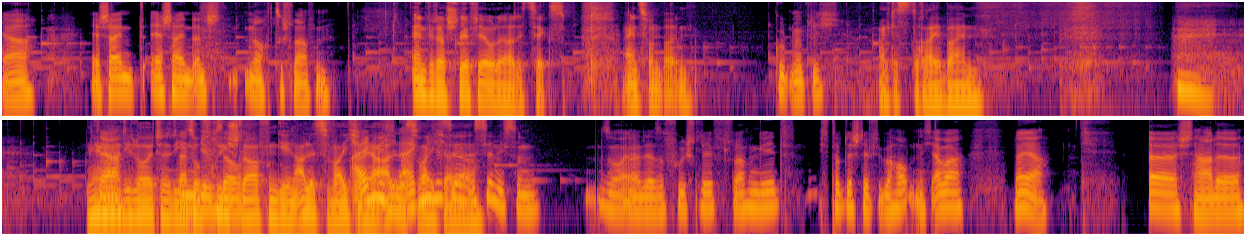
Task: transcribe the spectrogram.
Ja, er scheint, er scheint noch zu schlafen. Entweder schläft er oder hat Sex. Eins von beiden. Gut möglich. Altes Dreibein. Ja, Ja, die Leute, die so früh schlafen gehen, alles weicher, Eigentlich, ja, alles eigentlich ist, weicher, er, ja. ist er nicht so, ein, so einer, der so früh schläft, schlafen geht. Ich glaube, der schläft überhaupt nicht. Aber naja. Äh, schade.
